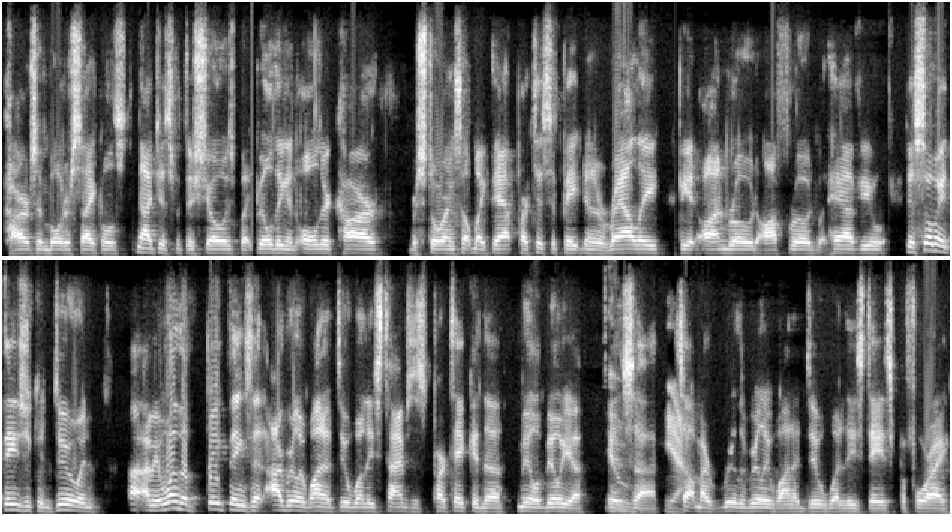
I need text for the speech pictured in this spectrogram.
cars and motorcycles, not just with the shows, but building an older car, restoring something like that, participating in a rally, be it on road, off road, what have you. There's so many things you can do. And I mean, one of the big things that I really want to do one of these times is partake in the Mille Miglia. Is uh, yeah. something I really, really want to do one of these days before I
